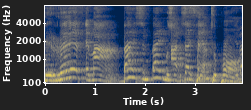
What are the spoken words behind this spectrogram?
They raised a man and sent to Paul. To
